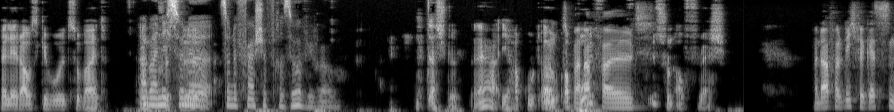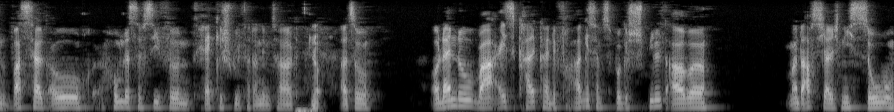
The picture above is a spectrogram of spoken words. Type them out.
Bälle rausgeholt, soweit. Und Aber nicht so Miller- eine, so eine frische Frisur wie Rowe. Das stimmt. Ja, ja gut. Und Ähm, man darf halt, ist schon auch fresh. man darf halt nicht vergessen, was halt auch Homeless FC für einen Dreck gespielt hat an dem Tag. Ja. Also, Orlando war eiskalt, keine Frage, sie haben super gespielt, aber man darf sich eigentlich nicht so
